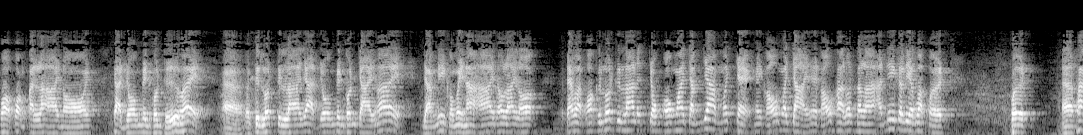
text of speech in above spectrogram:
พ่อป้องกันละอายน้อยญาติโยมเป็นคนถือให้ขึ้นรถขึ้นลาญาติโยมเป็นคนจ่ายให้ อย่างนี้ก็ไม่น่าอายเท่าไรหรอก แต่ว่าพอขึ้นรถขึ้นลาแล้วจงออกมาจากย่ามมาแจกให้เขามาจ่ายให้เขาค่ารถคลาอันนี้ก็เรียกว่าเปิด เปิดผ้า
